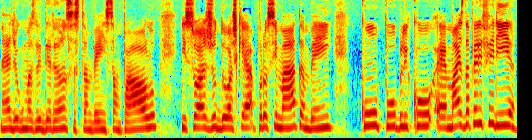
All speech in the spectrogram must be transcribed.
né, de algumas lideranças também em São Paulo. Isso ajudou, acho que a aproximar também com o público é, mais da periferia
